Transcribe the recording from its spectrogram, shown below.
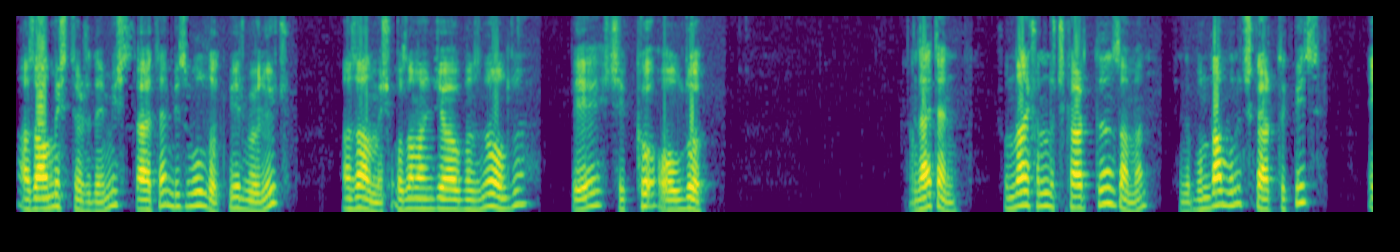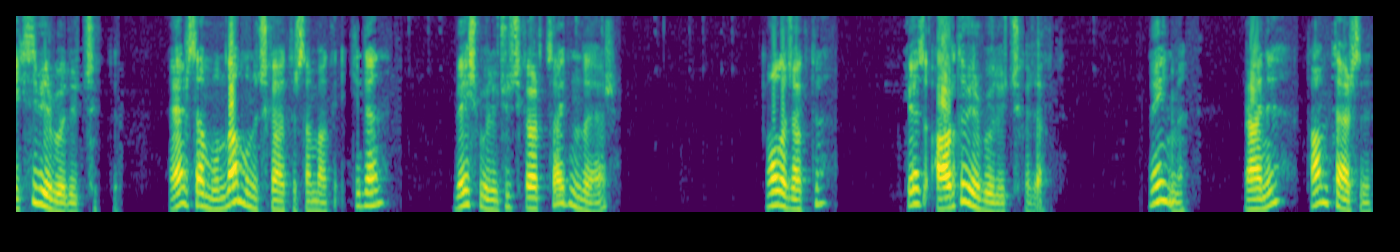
azalmıştır demiş. Zaten biz bulduk. 1 bölü 3 azalmış. O zaman cevabımız ne oldu? B şıkkı oldu. Zaten şundan şunu çıkarttığın zaman şimdi bundan bunu çıkarttık biz. Eksi 1 bölü 3 çıktı. Eğer sen bundan bunu çıkartırsan bak 2'den 5 bölü 3'ü çıkartsaydın da eğer ne olacaktı? Bu kez artı 1 bölü 3 çıkacaktı. Değil mi? Yani tam tersi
